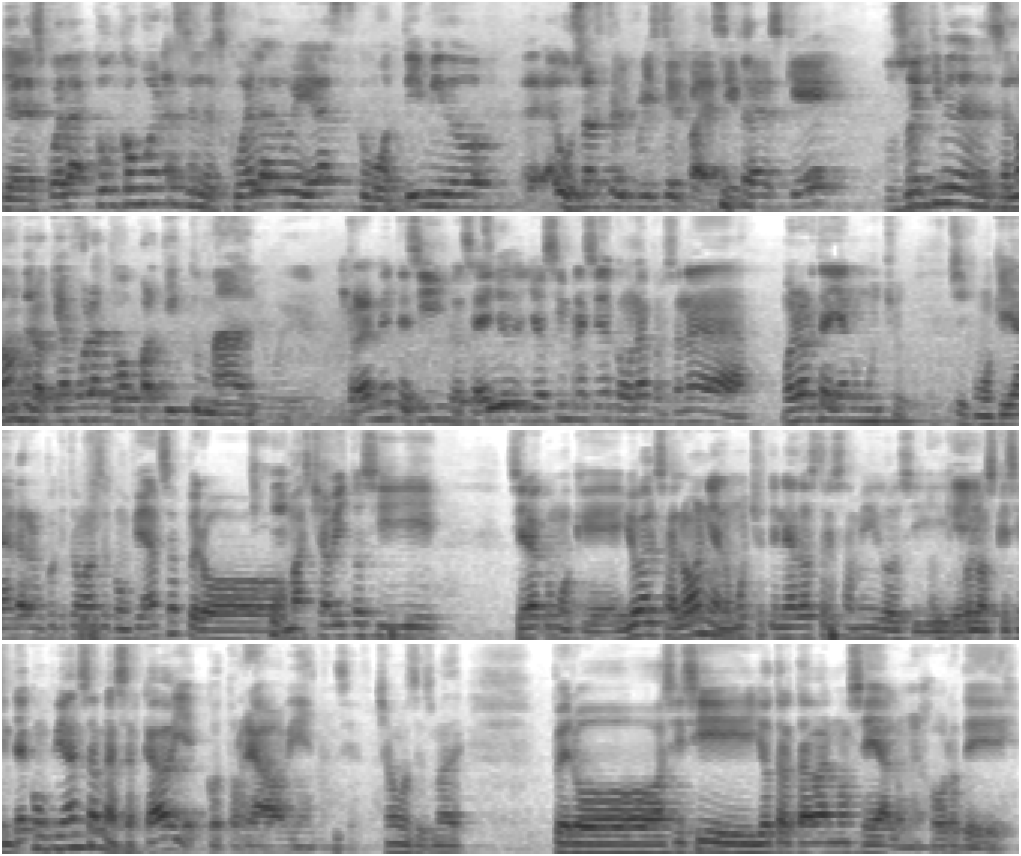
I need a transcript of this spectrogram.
de la escuela, ¿cómo, cómo eras en la escuela, güey? ¿Eras como tímido? Eh, ¿Usaste el freestyle para decir, ¿sabes qué? Pues soy tímido en el salón, pero aquí afuera te voy a partir tu madre, güey. Realmente sí, o sea, Yo, yo siempre he sido como una persona, bueno, ahorita ya no mucho, como que ya agarré un poquito más de confianza, pero más chavito sí, sí era como que yo iba al salón y a lo mucho tenía dos, tres amigos y Ok. con los que sentía confianza me acercaba y cotorreaba bien, o sea, echábamos desmadre. Pero así sí, yo trataba, no sé, a lo mejor de,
